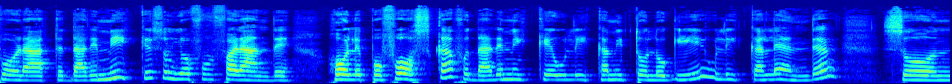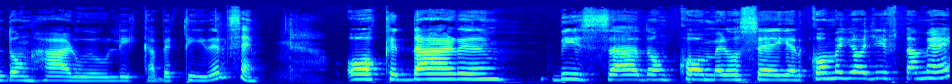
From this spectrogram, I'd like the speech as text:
för att det där är mycket som jag fortfarande håller på att forska för där är mycket olika mytologi, olika länder som de har olika betydelse. Och där eh, vissa de kommer och säger, kommer jag gifta mig?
